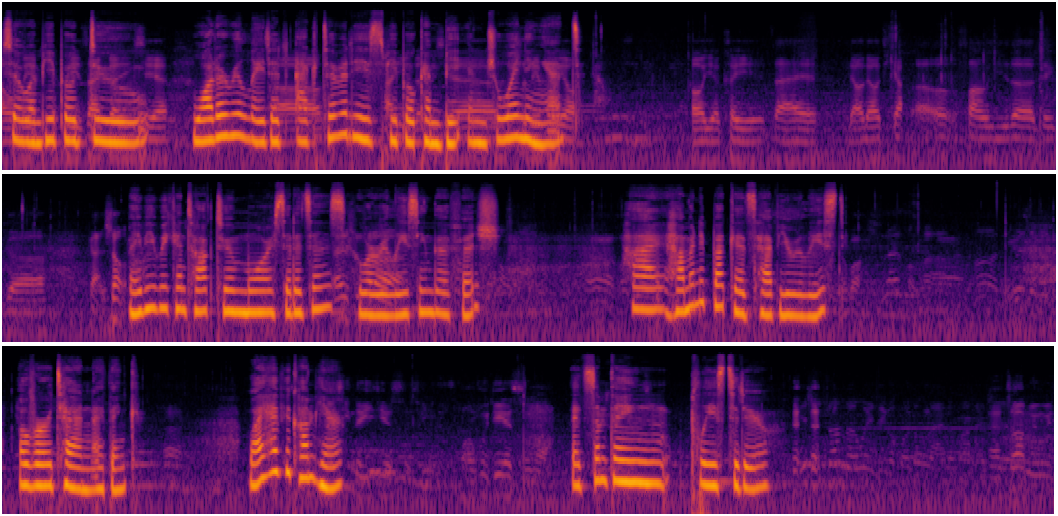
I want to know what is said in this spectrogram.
So when people do water-related activities, people can be enjoying it. Maybe we can talk to more citizens who are releasing the fish. Hi, how many buckets have you released? Over 10, I think. Why have you come here? It's something pleased to do.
